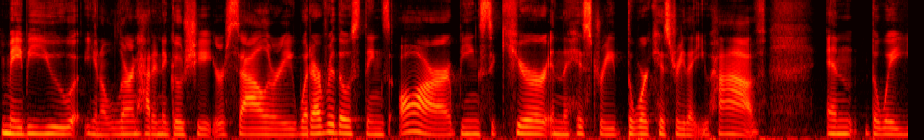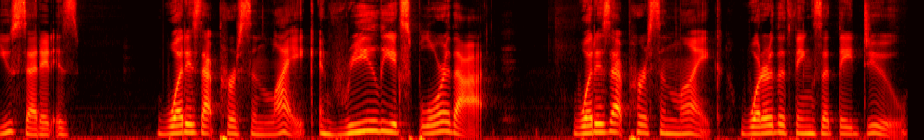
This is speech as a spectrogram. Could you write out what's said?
Maybe you, you know, learn how to negotiate your salary. Whatever those things are, being secure in the history, the work history that you have. And the way you said it is what is that person like and really explore that what is that person like what are the things that they do?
